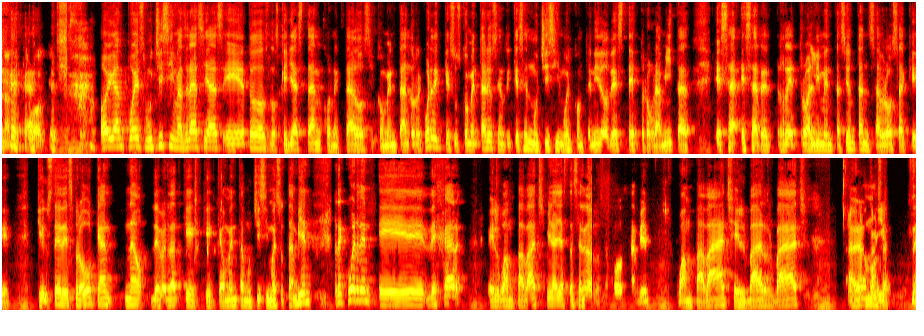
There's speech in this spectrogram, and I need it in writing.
no te equivoques. Oigan, pues muchísimas gracias eh, a todos los que ya están conectados y comentando. Recuerden que sus comentarios enriquecen muchísimo el contenido de este programita, esa, esa re- retroalimentación tan sabrosa que, que ustedes provocan. No, de verdad que, que- que aumenta muchísimo eso. También recuerden eh, dejar el Wampabach. Mira, ya están saliendo los apodos también. Wampabach, el Barbach. A ver, vamos a.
